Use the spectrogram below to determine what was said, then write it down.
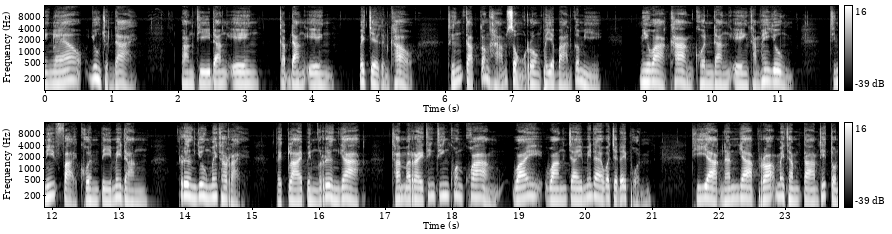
งแล้วยุ่งจนได้ บางทีดังเองกับดังเองไปเจอกันเข้า ถึงกับต้องหามส่งโรงพยาบาลก็มี นี่ว่าข้างคนดังเองทำให้ยุ่ง ทีนี้ฝ่ายคนตีไม่ดัง เรื่องยุ่งไม่เท่าไหร่ แต่กลายเป็นเรื่องยากทำอะไรทิ้งๆคว้างๆ ไว้วางใจไม่ได้ว่าจะได้ผล ที่ยากนั้นยากเพราะไม่ทำตามที่ตน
